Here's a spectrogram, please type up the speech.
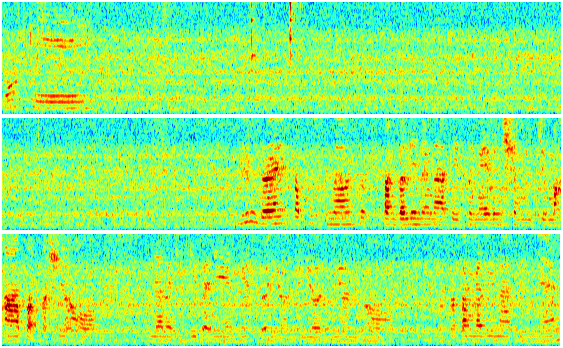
Okay. Yun guys, tapos na. So, tanggalin na natin ito. Meron siyang medyo mahaba pa siya, oh. Yan, nakikita niyo yan guys. Ayun, ayun, yun, oh. So, tatanggalin natin yan.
